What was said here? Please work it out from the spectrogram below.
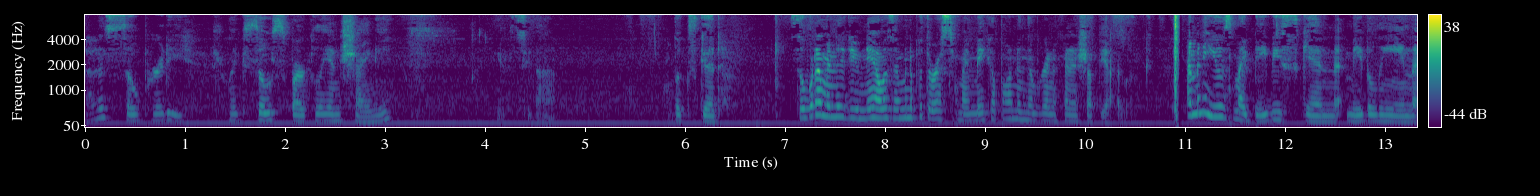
That is so pretty. Like so sparkly and shiny. You can see that. Looks good. So what I'm to do now is I'm to put the rest of my makeup on and then we're to finish up the eye look. I'm to use my Baby Skin Maybelline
